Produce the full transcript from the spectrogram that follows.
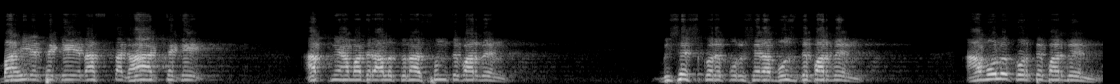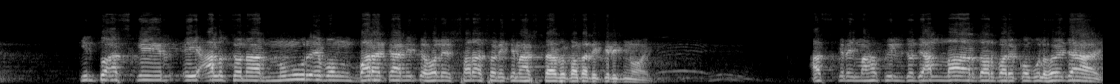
বাহিরে থেকে, রাস্তাঘাট থেকে আপনি আমাদের আলোচনা শুনতে পারবেন। বিশেষ করে পুরুষেরা বুঝতে পারবেন, আমলও করতে পারবেন, কিন্তু আজকের এই আলোচনার নূর এবং বারাকা নিতে হলে সরাসরি কিনা আসতে হবে কথাটি ঠিক নয়। আজকের এই মাহফিল যদি আল্লাহর দরবারে কবুল হয়ে যায়,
